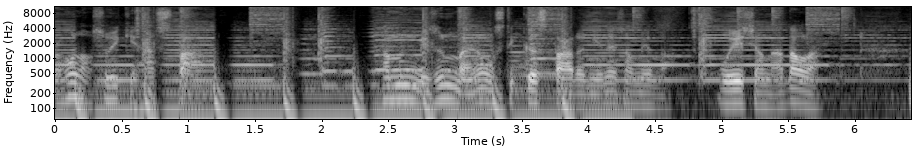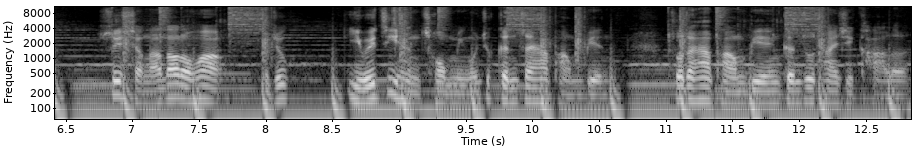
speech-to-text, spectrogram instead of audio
然后老师会给他 star，他们每次买那种 sticker star 的粘在上面嘛。我也想拿到了，所以想拿到的话，我就以为自己很聪明，我就跟在他旁边。坐在他旁边，跟住他一起卡了。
